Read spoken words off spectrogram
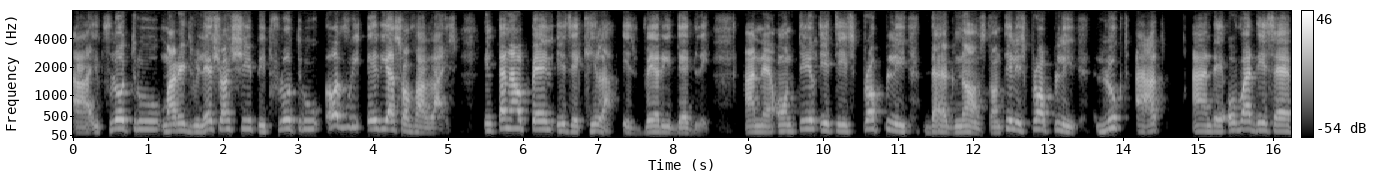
Uh, it flow through marriage relationship. It flow through every areas of our lives. Internal pain is a killer. It's very deadly. And uh, until it is properly diagnosed, until it's properly looked at, and uh, over these uh,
